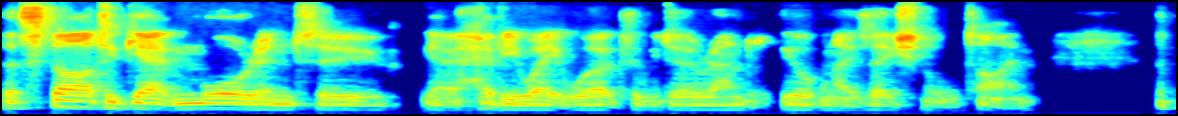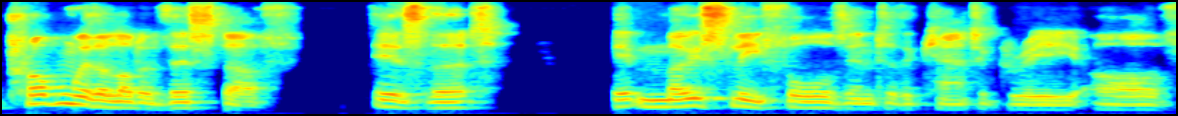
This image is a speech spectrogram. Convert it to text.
that start to get more into you know, heavyweight work that we do around the organization all the time. The problem with a lot of this stuff is that it mostly falls into the category of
